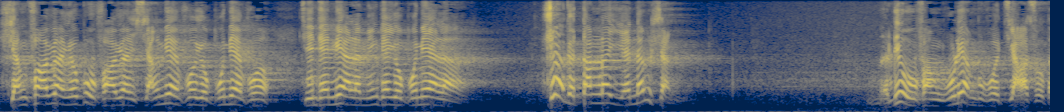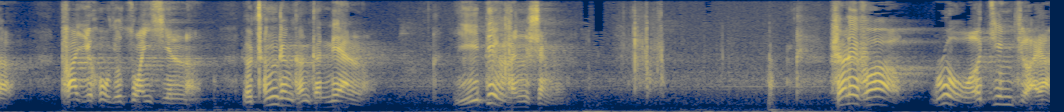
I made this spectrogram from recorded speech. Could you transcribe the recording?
想发愿又不发愿，想念佛又不念佛，今天念了，明天又不念了，这个当然也能生。六方无量诸佛加持他。他以后就专心了，就诚诚恳恳念了，一定能生。舍利弗，若我今者呀，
